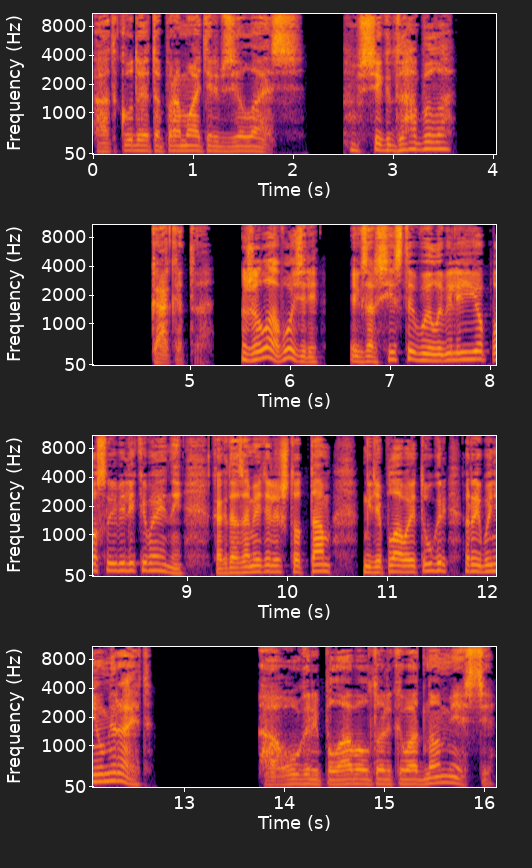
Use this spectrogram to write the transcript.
«Откуда эта проматерь взялась?» «Всегда была». Как это? Жила в озере. Экзорсисты выловили ее после Великой войны, когда заметили, что там, где плавает угорь, рыба не умирает. А угорь плавал только в одном месте.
